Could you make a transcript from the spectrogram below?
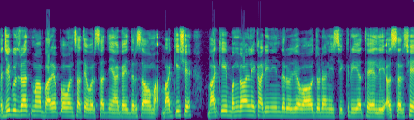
હજી ગુજરાતમાં ભારે પવન સાથે વરસાદની આગાહી દર્શાવવામાં બાકી છે. બાકી બંગાળની ખાડીની અંદર જે વાવાઝોડાની સક્રિય થયેલી અસર છે,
